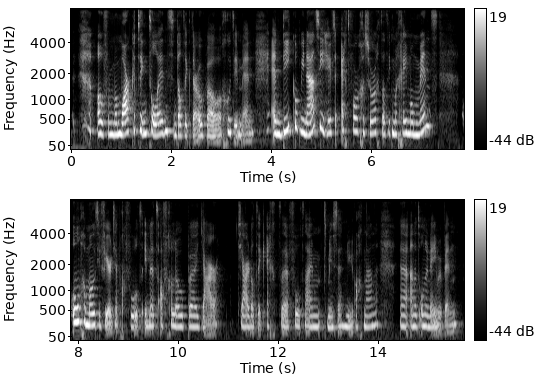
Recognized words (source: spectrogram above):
over mijn marketingtalent, dat ik daar ook wel goed in ben. En die combinatie heeft er echt voor gezorgd dat ik me geen moment ongemotiveerd heb gevoeld in het afgelopen jaar. Het jaar dat ik echt uh, fulltime, tenminste nu acht maanden, uh, aan het ondernemen ben.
